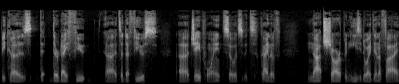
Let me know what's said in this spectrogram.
because they're diffuse. Uh, it's a diffuse uh, J point, so it's it's kind of not sharp and easy to identify.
